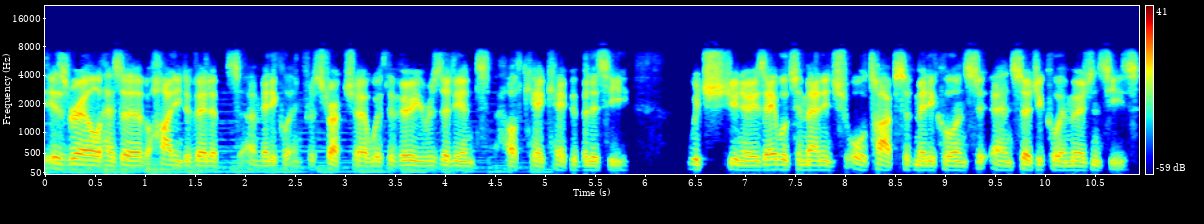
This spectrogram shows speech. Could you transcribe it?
Israel has a highly developed uh, medical infrastructure with a very resilient healthcare capability, which you know is able to manage all types of medical and, and surgical emergencies.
